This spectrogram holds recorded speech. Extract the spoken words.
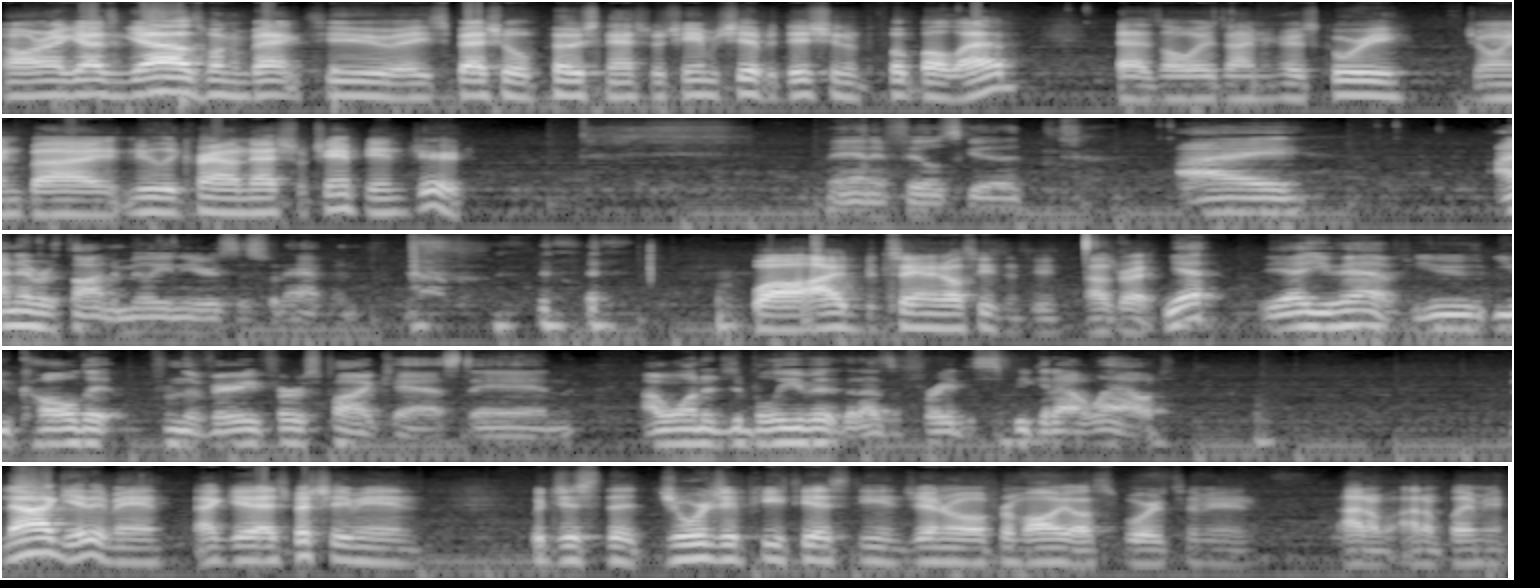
All right, guys and gals, welcome back to a special post national championship edition of the Football Lab. As always, I'm your host, Corey, joined by newly crowned national champion, Jared. Man, it feels good. I I never thought in a million years this would happen. well, I've been saying it all season, dude. I was right. Yeah, yeah, you have. You you called it from the very first podcast, and I wanted to believe it, but I was afraid to speak it out loud. No, I get it, man. I get it, especially, I mean, with just the Georgia PTSD in general from all y'all sports. I mean, I don't, I don't blame you.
